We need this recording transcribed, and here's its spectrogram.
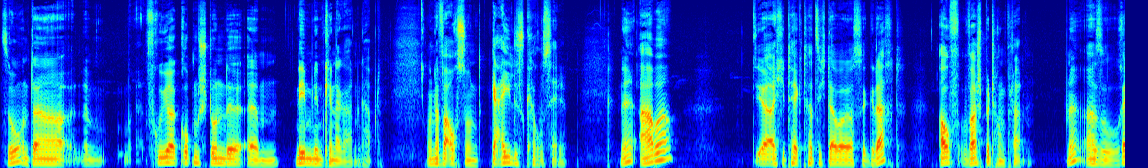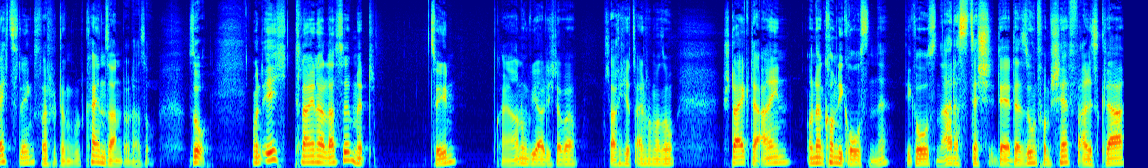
So, und da ähm, früher Gruppenstunde ähm, neben dem Kindergarten gehabt. Und da war auch so ein geiles Karussell. Ne? Aber der Architekt hat sich dabei was gedacht. Auf Waschbetonplatten. Ne? Also rechts, links, Waschbeton, kein Sand oder so. So. Und ich, kleiner Lasse mit zehn, keine Ahnung, wie alt ich da war, sage ich jetzt einfach mal so, steigt da ein und dann kommen die Großen, ne? Die Großen. Ah, das ist der, der, der Sohn vom Chef, alles klar.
